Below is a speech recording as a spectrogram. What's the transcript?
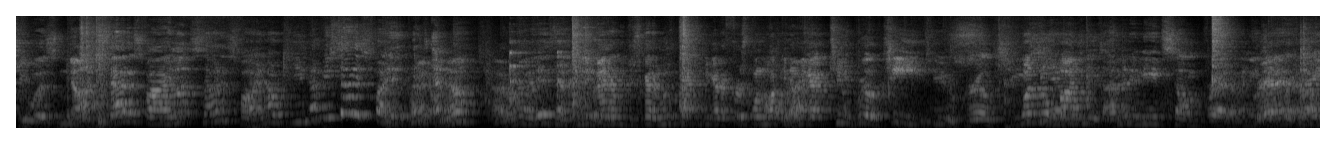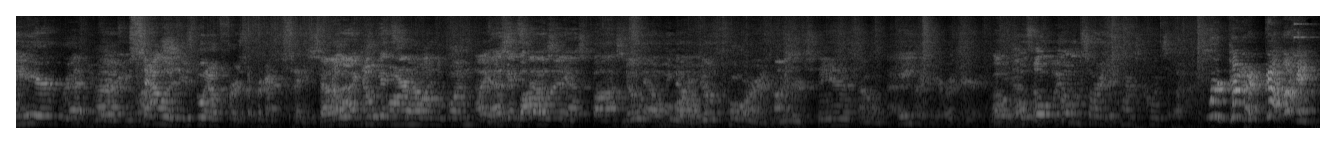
She was not satisfied. not satisfied. How can you not be satisfied? It I don't know. I don't know. It is. That doesn't matter. We just gotta move past. it. We got our first one walking in. We got two grilled cheese. Two grilled cheese. One no bun. I'm gonna need some bread. I'm gonna need Bread some bread. right here. Bread. Thank you very much. Salad is going out first. I forgot to say. Salad, no, I can no get farm salad. on the one. I Yes, can get boss. salad. Yes, boss. No, no, corn. no. No corn. Understand? Oh, Hey. right here, right here. Oh, oh, oh, oh, I'm sorry. The corn's, corn's. Uh, We're gonna die.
